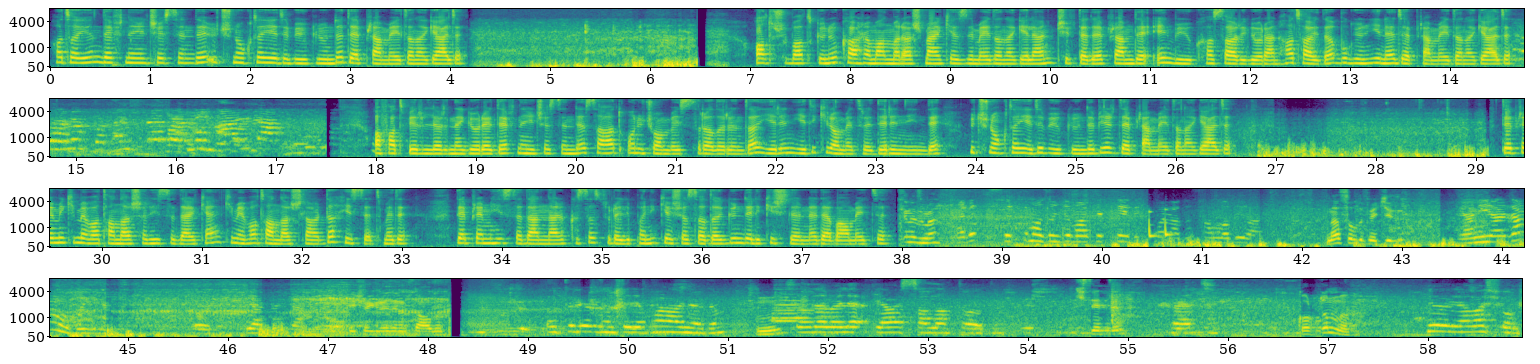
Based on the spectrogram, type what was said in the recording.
Hatay'ın Defne ilçesinde 3.7 büyüklüğünde deprem meydana geldi. 6 Şubat günü Kahramanmaraş merkezli meydana gelen çifte depremde en büyük hasarı gören Hatay'da bugün yine deprem meydana geldi. AFAD verilerine göre Defne ilçesinde saat 13.15 sıralarında yerin 7 kilometre derinliğinde 3.7 büyüklüğünde bir deprem meydana geldi. Depremi kimi vatandaşlar hissederken kimi vatandaşlar da hissetmedi. Depremi hissedenler kısa süreli panik yaşasa da gündelik işlerine devam etti. Gittiniz mi? Evet hissettim az önce marketteydik bayağı da salladı yani. Nasıldı peki? Yani yerden mi oldu yine? Öyle yerden geldi. Teşekkür ederim sağ olun. Oturuyordum, telefon oynuyordum. Hı? Sonra böyle yavaş sallantı oldu. Hissettin. Evet. Korktun mu? Yok yavaş oldu.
